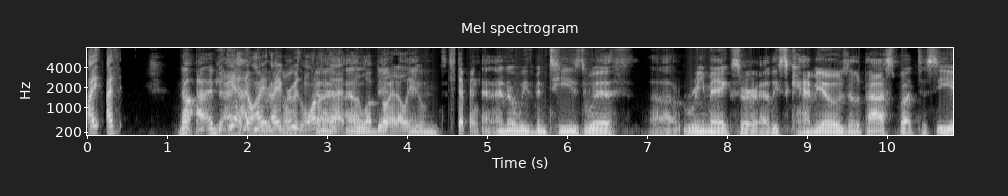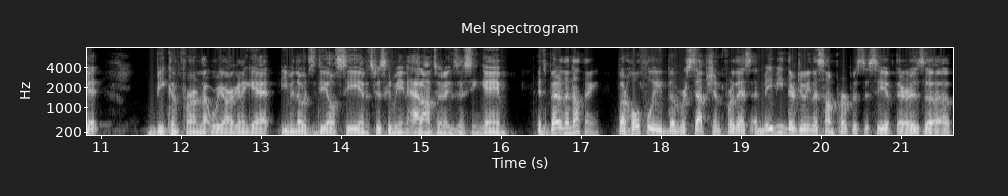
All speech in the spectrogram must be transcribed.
I, I, th- No, I, I yeah, no, I, I agree with Juan on I- that. I, Um, loved it. Go ahead, I'll let you step in. I know we've been teased with uh, remakes or at least cameos in the past, but to see it be confirmed that we are going to get, even though it's DLC and it's just going to be an add-on to an existing game, it's better than nothing. But hopefully, the reception for this, and maybe they're doing this on purpose to see if there is a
